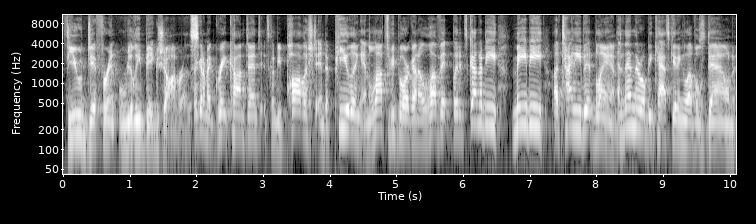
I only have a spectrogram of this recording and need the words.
few different, really big genres. They're gonna make great content, it's gonna be polished and appealing, and lots of people are gonna love it, but it's gonna be maybe a tiny bit bland. And then there will be cascading levels down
